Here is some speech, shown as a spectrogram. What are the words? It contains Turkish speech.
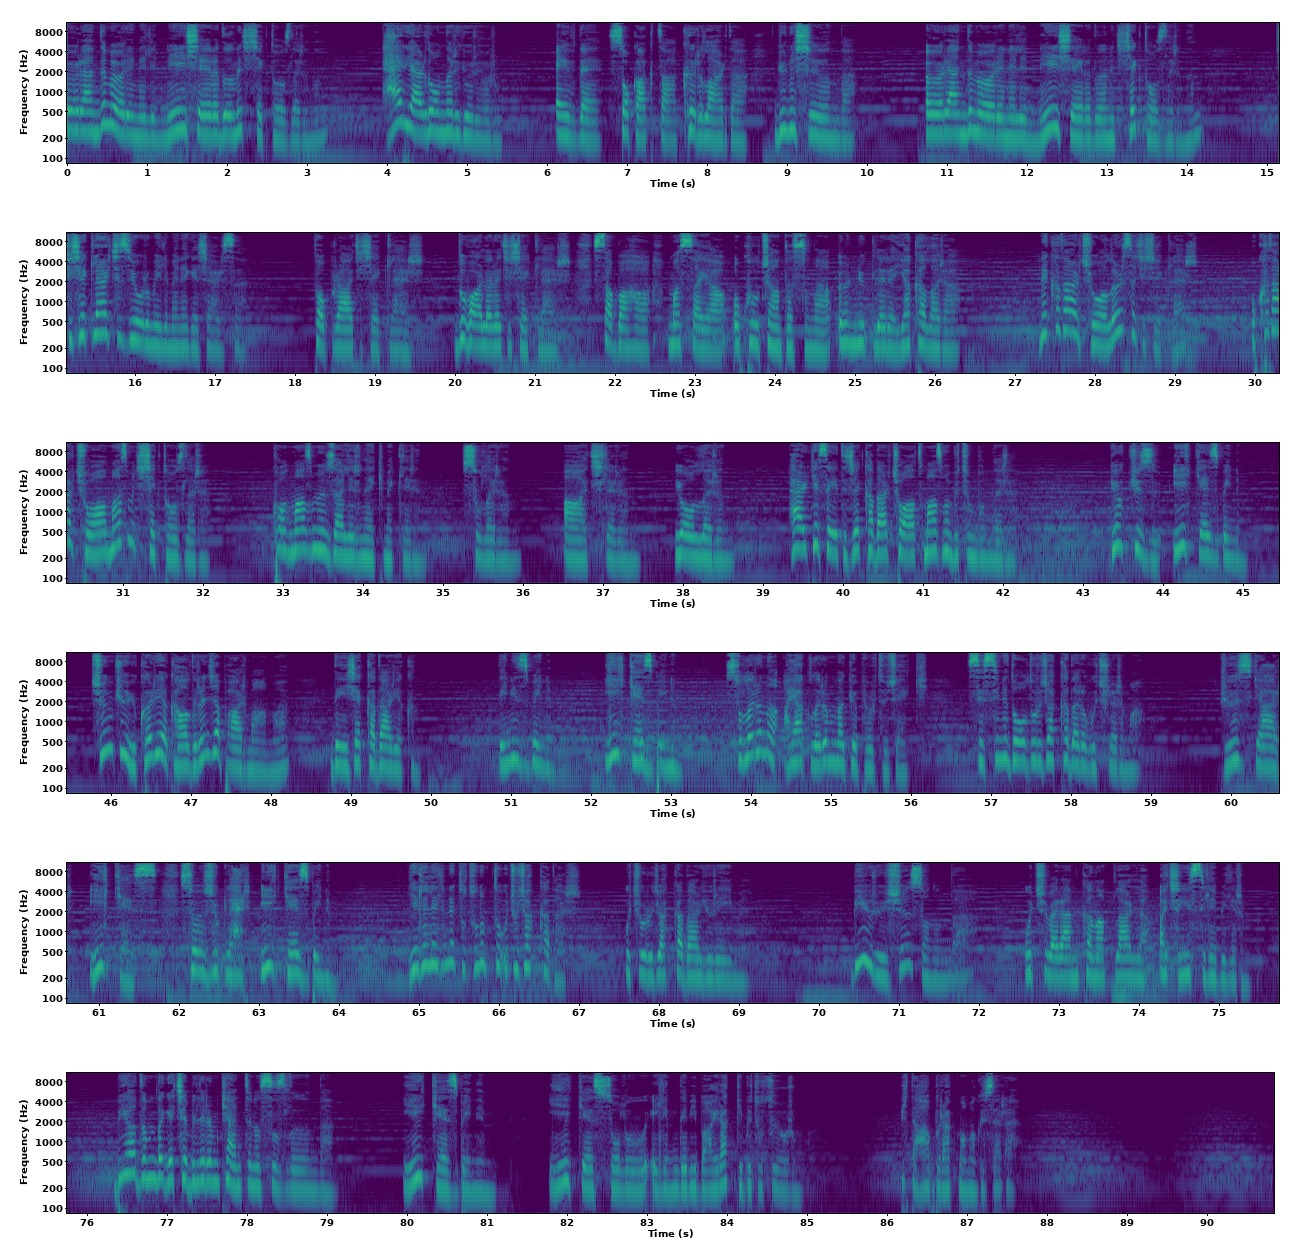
Öğrendim öğrenelim ne işe yaradığını çiçek tozlarının. Her yerde onları görüyorum. Evde, sokakta, kırlarda, gün ışığında. Öğrendim öğrenelim ne işe yaradığını çiçek tozlarının. Çiçekler çiziyorum elime ne geçerse. Toprağa çiçekler, duvarlara çiçekler, sabaha, masaya, okul çantasına, önlüklere, yakalara. Ne kadar çoğalırsa çiçekler, o kadar çoğalmaz mı çiçek tozları? Konmaz mı üzerlerine ekmeklerin, suların, ağaçların, yolların? Herkese yetecek kadar çoğaltmaz mı bütün bunları? Gökyüzü ilk kez benim. Çünkü yukarıya kaldırınca parmağımı değecek kadar yakın. Deniz benim, ilk kez benim. Sularını ayaklarımla köpürtecek, sesini dolduracak kadar avuçlarıma.'' Rüzgar ilk kez, sözcükler ilk kez benim. Yelelerine tutunup da uçacak kadar, uçuracak kadar yüreğimi. Bir yürüyüşün sonunda uç veren kanatlarla acıyı silebilirim. Bir adımda geçebilirim kentin ıssızlığından. İlk kez benim, ilk kez soluğu elimde bir bayrak gibi tutuyorum. Bir daha bırakmamak üzere.''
